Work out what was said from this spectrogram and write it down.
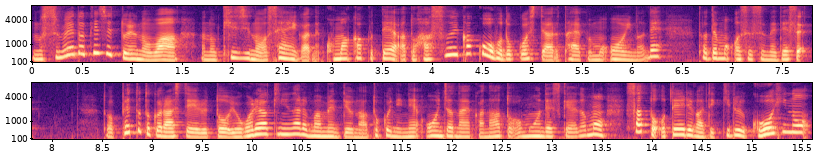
あのスウェード生地というのはあの生地の繊維がね細かくてあと撥水加工を施してあるタイプも多いのでとてもおすすめです。ペットと暮らしていると汚れが気になる場面っていうのは特にね多いんじゃないかなと思うんですけれどもさっとお手入れができる合皮の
